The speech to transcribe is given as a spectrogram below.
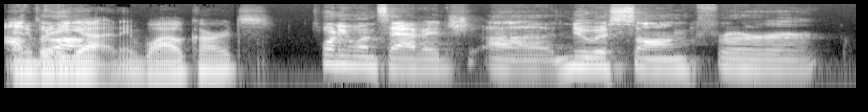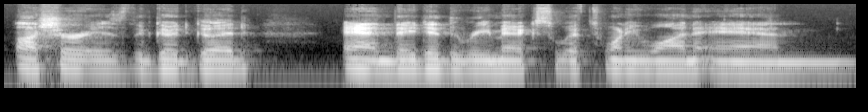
I'll Anybody got any wild cards? 21 Savage, uh, newest song for Usher is The Good Good. And they did the remix with 21 and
